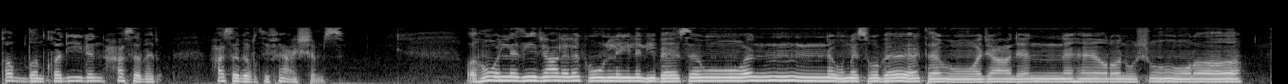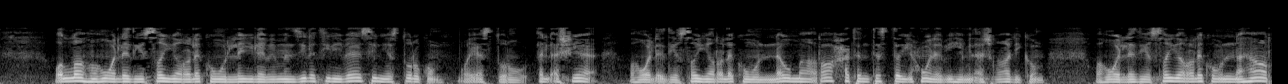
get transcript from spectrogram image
قبضا قليلا حسب, حسب ارتفاع الشمس. وهو الذي جعل لكم الليل لباسا والنوم سباتا وجعل النهار نشورا. والله هو الذي صير لكم الليل بمنزلة لباس يستركم ويستر الأشياء وهو الذي صير لكم النوم راحة تستريحون به من أشغالكم وهو الذي صير لكم النهار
